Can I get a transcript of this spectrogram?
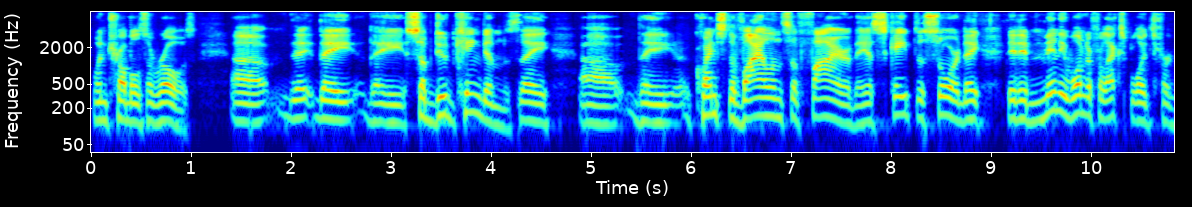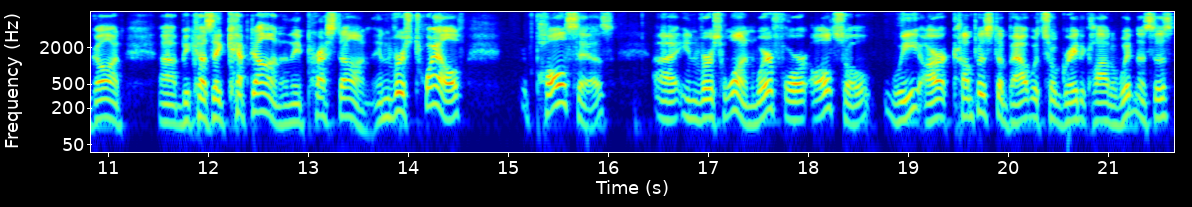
when troubles arose. Uh, they they they subdued kingdoms. They uh, they quenched the violence of fire. They escaped the sword. They they did many wonderful exploits for God uh, because they kept on and they pressed on. In verse twelve, Paul says uh, in verse 1 Wherefore also we are compassed about with so great a cloud of witnesses.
